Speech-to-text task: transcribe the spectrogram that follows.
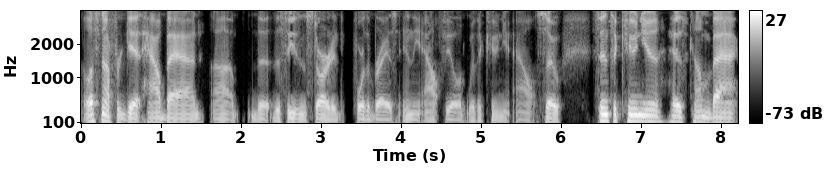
Let's not forget how bad uh, the the season started for the Braves in the outfield with Acuna out. So since Acuna has come back,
